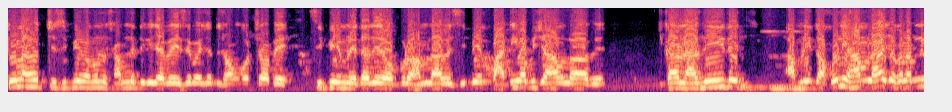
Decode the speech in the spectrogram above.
তোলা হচ্ছে। সিপিএম এখন সামনের দিকে যাবে এসএফআই সাথে সংঘর্ষ হবে, সিপিএম নেতাদের ওপর হামলা হবে, সিপিএম পার্টি অফিসে হামলা হবে। কারণ রাজনীতিতে আপনি তখনই হামলা হয় যখন আপনি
